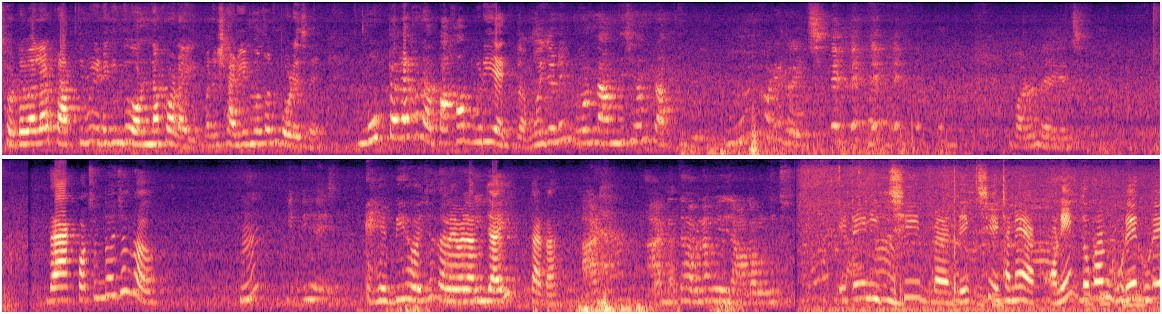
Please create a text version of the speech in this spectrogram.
ছোটবেলার প্রাপ্তিপুরি এটা কিন্তু অন্না পড়াই মানে শাড়ির মতন পড়েছে। মুখটা দেখো না পাকা বুড়ি একদম। ওই জন্যই ওর নাম দিয়েছিলাম প্রাপ্তিপুরি করে রয়েছে। বড় হয়ে গেছে। দেখ পছন্দ হয়েছে তো? হুম? হেভি হয়েছে। তাহলে এবার আমি যাই টাটা। এটাই নিচ্ছি দেখছি এখানে অনেক দোকান ঘুরে ঘুরে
